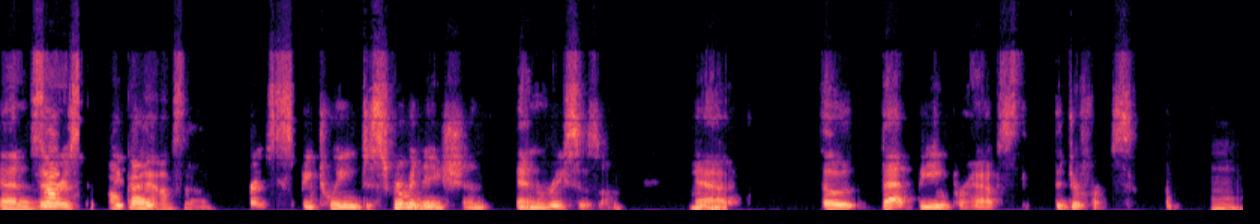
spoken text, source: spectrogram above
And there is so, oh, go ahead. I'm sorry. Difference between discrimination and racism, mm-hmm. and though that being perhaps the difference. Mm.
